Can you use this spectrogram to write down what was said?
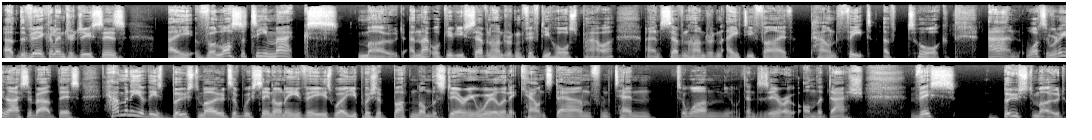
uh, the vehicle introduces a Velocity Max mode, and that will give you 750 horsepower and 785 pound feet of torque. And what's really nice about this, how many of these boost modes have we seen on EVs where you push a button on the steering wheel and it counts down from 10 to 1 or 10 to 0 on the dash? This boost mode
